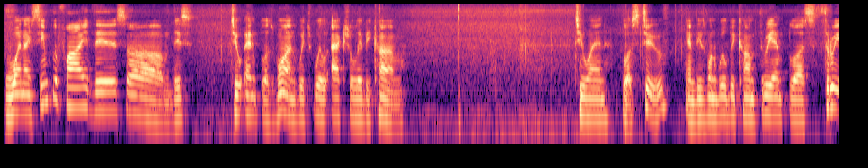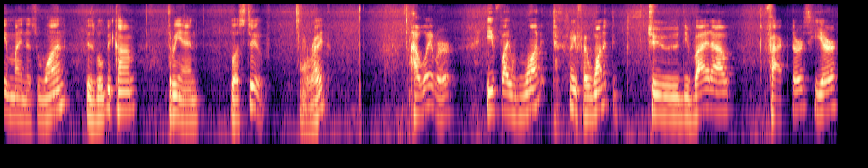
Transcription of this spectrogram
when I simplify this um, this to n plus 1 which will actually become 2n plus 2 and this one will become 3n plus 3 minus 1 this will become 3n plus 2 all right? However if I wanted if I wanted to, to divide out factors here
